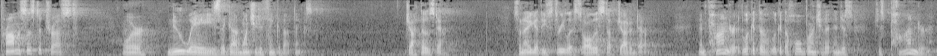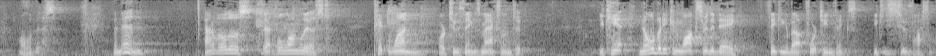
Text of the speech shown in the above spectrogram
promises to trust, or new ways that God wants you to think about things. Jot those down. So now you get these three lists, all this stuff jotted down. And ponder it. Look at the, look at the whole bunch of it and just, just ponder all of this. And then, out of all those, that whole long list, pick one or two things, maximum two. You can't, nobody can walk through the day thinking about 14 things. It's impossible.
